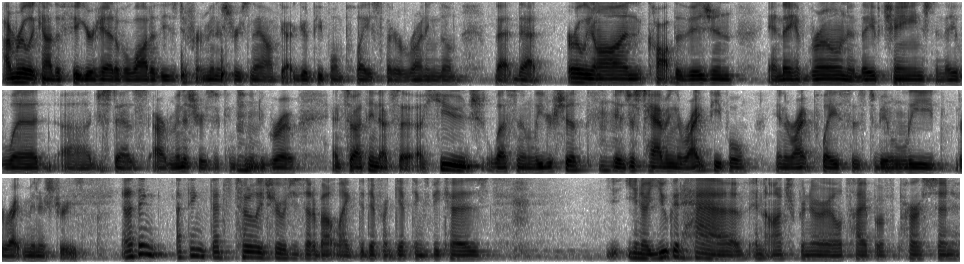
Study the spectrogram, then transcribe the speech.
I'm really kind of the figurehead of a lot of these different ministries now. I've got good people in place that are running them that that early on caught the vision and they have grown and they've changed and they've led uh, just as our ministries have continued mm-hmm. to grow. And so I think that's a, a huge lesson in leadership mm-hmm. is just having the right people in the right places to be able to mm-hmm. lead the right ministries. And I think I think that's totally true what you said about like the different giftings because you know you could have an entrepreneurial type of person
